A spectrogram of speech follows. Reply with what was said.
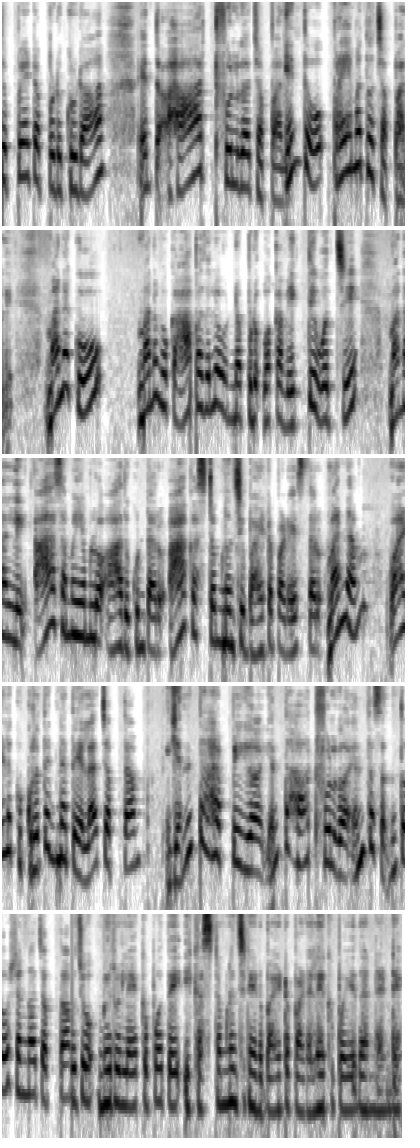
చెప్పేటప్పుడు కూడా ఎంత హార్ట్ఫుల్గా చెప్పాలి. ఎంతో ప్రేమతో చెప్పాలి. మనకు మనం ఒక ఆపదలో ఉన్నప్పుడు ఒక వ్యక్తి వచ్చి మనల్ని ఆ సమయంలో ఆదుకుంటారు ఆ కష్టం నుంచి బయటపడేస్తారు. మనం వాళ్ళకు కృతజ్ఞత ఎలా చెప్తాం? ఎంత హ్యాపీగా ఎంత హార్ట్ఫుల్గా ఎంత సంతోషంగా చెప్తాం? మీరు లేకపోతే ఈ కష్టం నుంచి నేను బయటపడలేకపోయేదాన్ని అండి.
